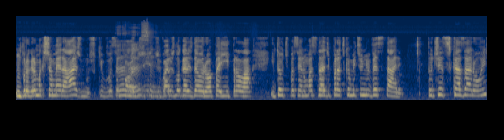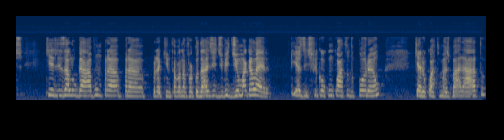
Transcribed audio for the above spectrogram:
um programa que chama Erasmus, que você uhum, pode ir de vários lugares da Europa e ir para lá. Então, tipo assim, era uma cidade praticamente universitária. Então tinha esses casarões que eles alugavam para quem estava na faculdade e dividiam uma galera. E a gente ficou com o quarto do porão, que era o quarto mais barato.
